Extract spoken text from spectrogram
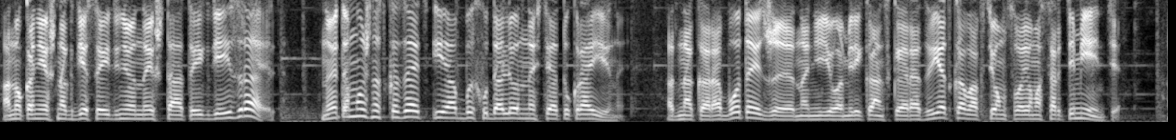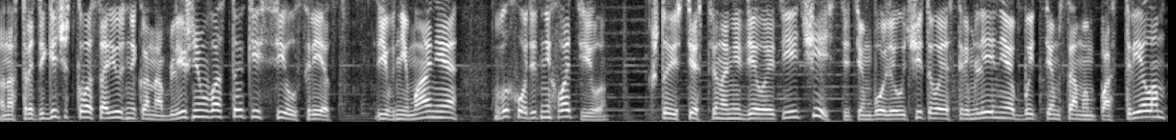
Оно, конечно, где Соединенные Штаты и где Израиль. Но это можно сказать и об их удаленности от Украины. Однако работает же на нее американская разведка во всем своем ассортименте. А на стратегического союзника на Ближнем Востоке сил, средств и внимания, выходит, не хватило. Что, естественно, не делает ей чести, тем более учитывая стремление быть тем самым пострелом,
